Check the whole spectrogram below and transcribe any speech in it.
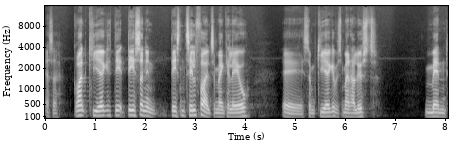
altså, grøn kirke, det, det er sådan en, det er sådan en tilføjelse, man kan lave øh, som kirke, hvis man har lyst. Men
